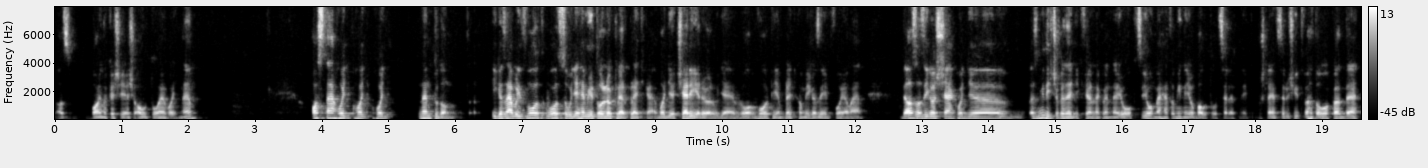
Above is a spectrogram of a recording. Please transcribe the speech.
az bajnok esélyes autó-e vagy nem. Aztán, hogy, hogy, hogy nem tudom, igazából itt volt, volt szó ugye Hamilton Lökler pletyká, vagy cseréről, ugye volt ilyen pletyka még az év folyamán. De az az igazság, hogy ez mindig csak az egyik félnek lenne jó opció, mert hát a minél jobb autót szeretnék, most leegyszerűsítve a dolgokat, de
